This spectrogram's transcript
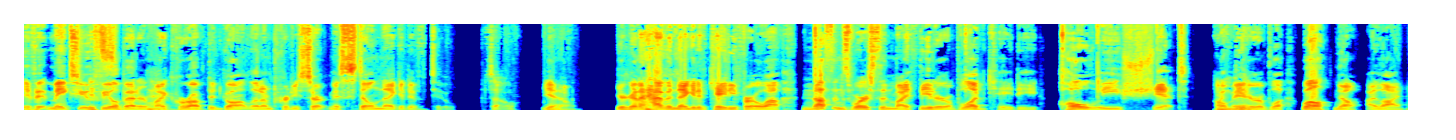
If it makes you It's- feel better, my corrupted gauntlet, I'm pretty certain, is still negative two. So you Yeah. know, you're gonna have a negative KD for a while. Nothing's worse than my theater of blood KD. Holy shit! My Oh, man. theater of blood. Well, no, I lied.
